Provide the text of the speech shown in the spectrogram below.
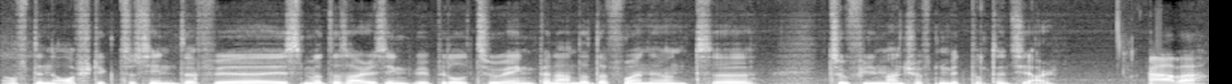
auf den Aufstieg zu sehen. Dafür ist mir das alles irgendwie ein bisschen zu eng beieinander da vorne und äh, zu viele Mannschaften mit Potenzial. Aber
